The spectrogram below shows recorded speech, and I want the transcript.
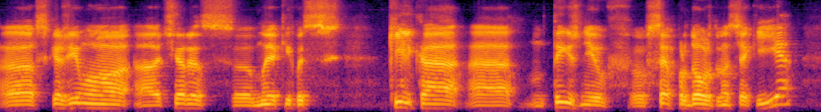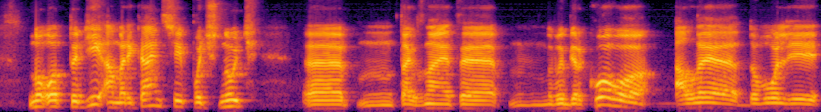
е, скажімо, через ну, якихось кілька тижнів все продовжуватиметься, як і є, ну от тоді американці почнуть, так знаєте, вибірково, але доволі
